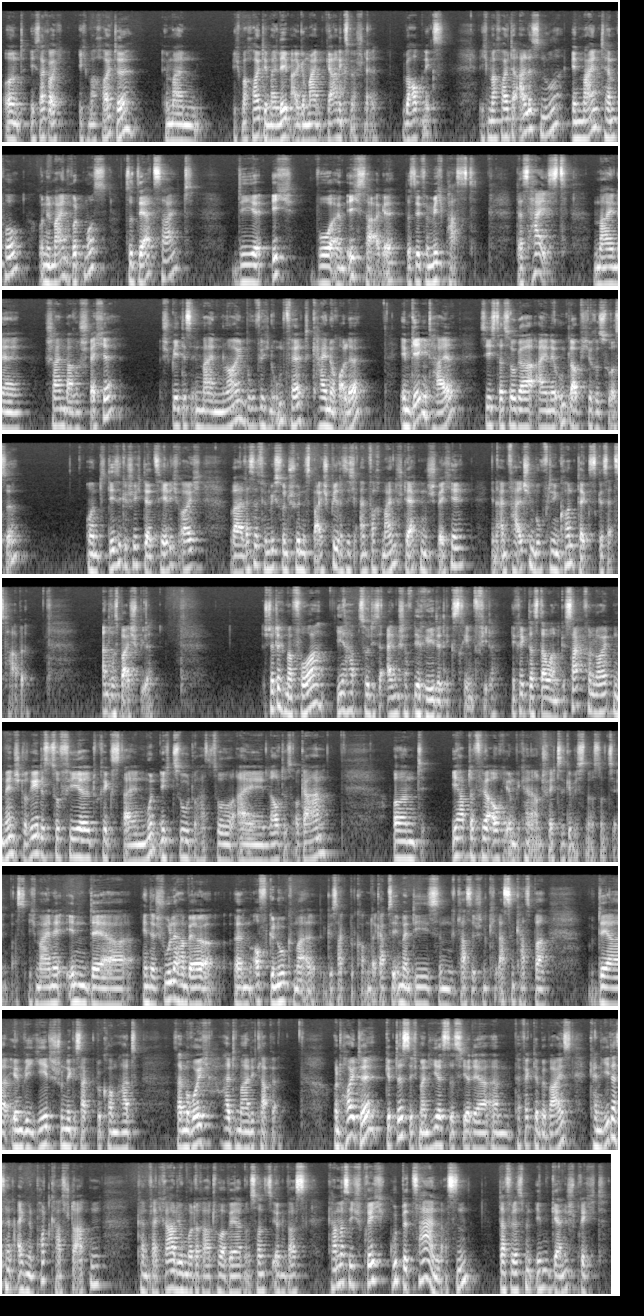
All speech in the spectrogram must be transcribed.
Und ich sage euch, ich mache heute in meinem, ich mache heute in meinem Leben allgemein gar nichts mehr schnell. Überhaupt nichts. Ich mache heute alles nur in mein Tempo und in meinen Rhythmus zu der Zeit, die ich, wo ähm, ich sage, dass sie für mich passt. Das heißt, meine scheinbare Schwäche spielt es in meinem neuen beruflichen Umfeld keine Rolle. Im Gegenteil, sie ist das sogar eine unglaubliche Ressource. Und diese Geschichte erzähle ich euch, weil das ist für mich so ein schönes Beispiel, dass ich einfach meine Stärken und Schwäche in einen falschen beruflichen Kontext gesetzt habe. Anderes Beispiel. Stellt euch mal vor, ihr habt so diese Eigenschaft, ihr redet extrem viel. Ihr kriegt das dauernd gesagt von Leuten, Mensch, du redest zu viel, du kriegst deinen Mund nicht zu, du hast so ein lautes Organ. Und ihr habt dafür auch irgendwie, keine Ahnung, schlechtes Gewissen oder sonst irgendwas. Ich meine, in der, in der Schule haben wir ähm, oft genug mal gesagt bekommen, da gab es ja immer diesen klassischen Klassenkasper, der irgendwie jede Stunde gesagt bekommen hat, sei mal ruhig, halte mal die Klappe. Und heute gibt es, ich meine, hier ist das hier der ähm, perfekte Beweis, kann jeder seinen eigenen Podcast starten, kann vielleicht Radiomoderator werden und sonst irgendwas, kann man sich sprich gut bezahlen lassen, dafür, dass man eben gerne spricht.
